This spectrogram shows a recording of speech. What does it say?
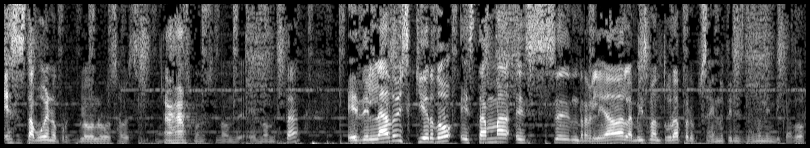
Ese está bueno porque luego, luego sabes Ajá. más o menos en dónde, en dónde está. Eh, del lado izquierdo está ma- es en realidad a la misma altura, pero pues ahí no tienes ningún indicador.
